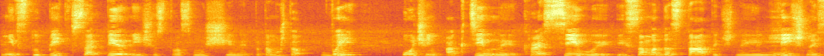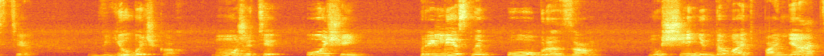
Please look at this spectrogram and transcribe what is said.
не вступить в соперничество с мужчиной? Потому что вы очень активные, красивые и самодостаточные личности в юбочках можете очень прелестным образом мужчине давать понять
